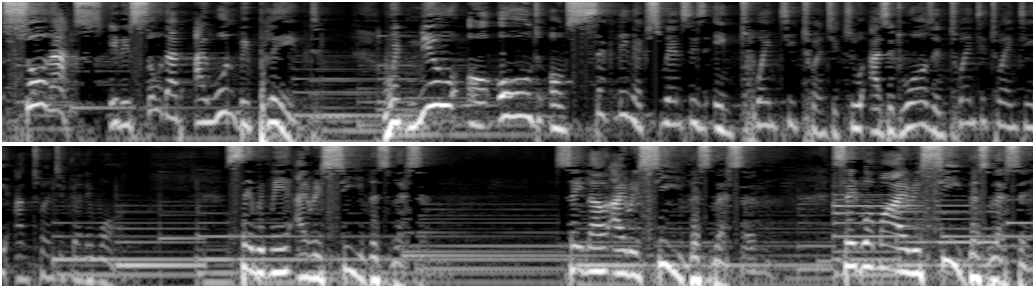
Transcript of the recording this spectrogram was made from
So that it is so that I won't be plagued with new or old unsettling experiences in 2022 as it was in 2020 and 2021. Say with me, I receive this blessing. Say loud, I receive this blessing. Say one more, I receive this blessing.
